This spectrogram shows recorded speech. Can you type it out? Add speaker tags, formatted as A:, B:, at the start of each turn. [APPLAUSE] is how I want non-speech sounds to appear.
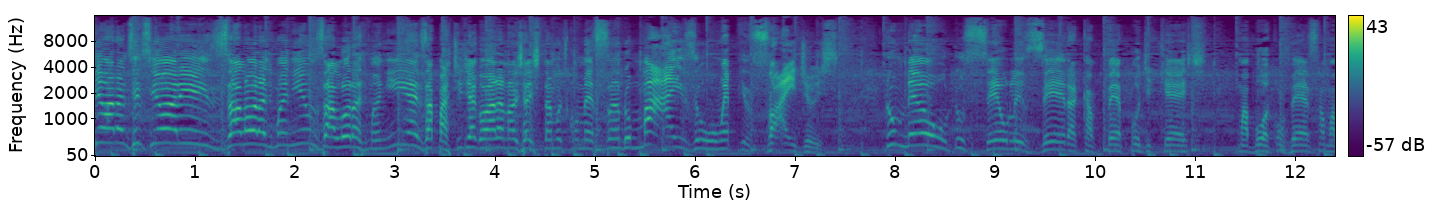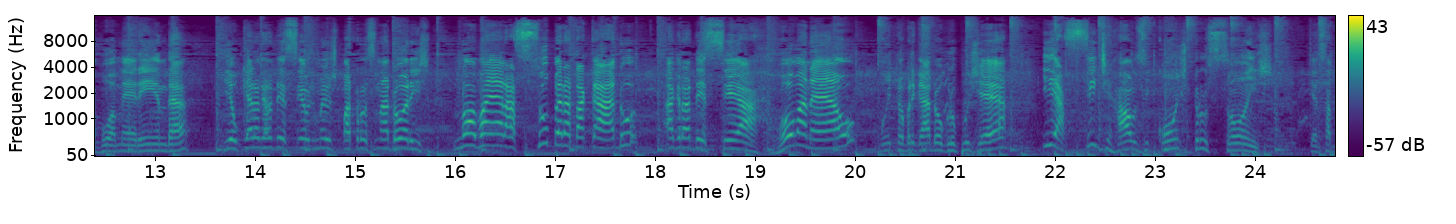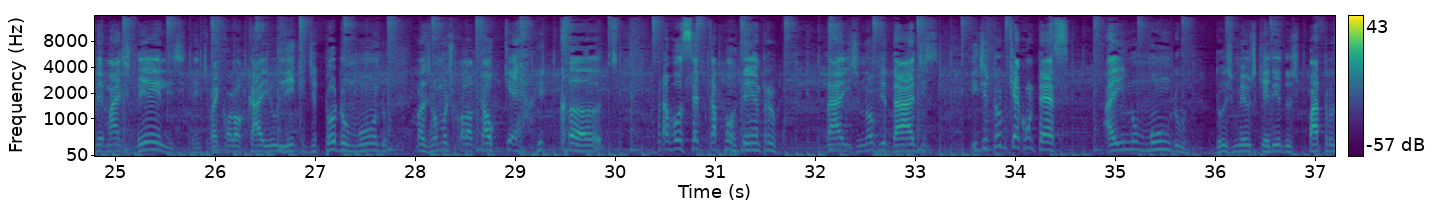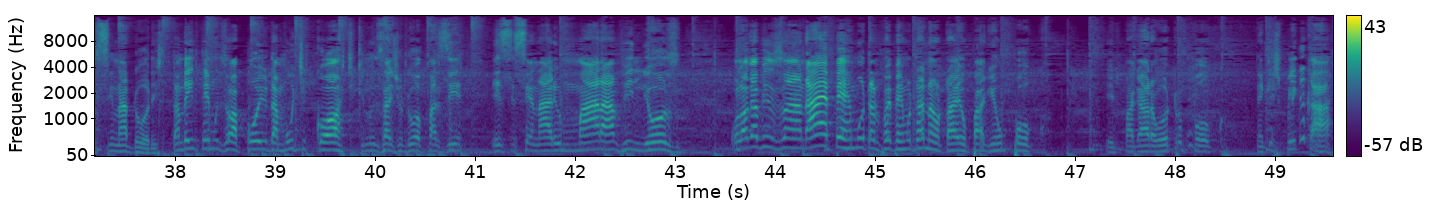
A: Senhoras e senhores, alôras maninhos, alôras manias, a partir de agora nós já estamos começando mais um episódio do meu, do seu Lezeira Café Podcast. Uma boa conversa, uma boa merenda. E eu quero agradecer aos meus patrocinadores Nova Era Super Atacado, agradecer a Romanel, muito obrigado ao Grupo G e a City House Construções. Quer saber mais deles? A gente vai colocar aí o link de todo mundo. Nós vamos colocar o QR Code para você ficar por dentro das novidades e de tudo que acontece aí no mundo dos meus queridos patrocinadores. Também temos o apoio da Multicorte, que nos ajudou a fazer esse cenário maravilhoso. Vou logo avisando, ah, é permuta, não foi permuta não, tá? Eu paguei um pouco. Eles pagaram outro pouco. Tem que explicar.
